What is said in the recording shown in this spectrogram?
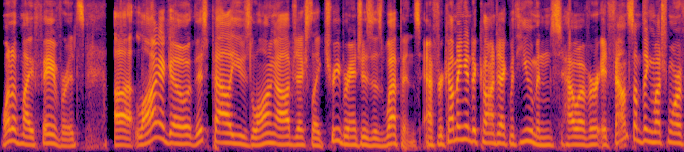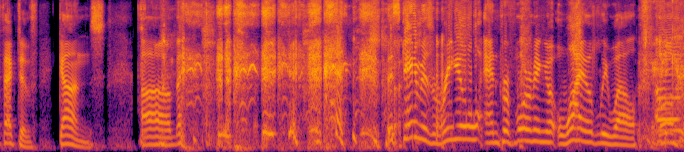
one of my favorites. Uh, long ago, this pal used long objects like tree branches as weapons. After coming into contact with humans, however, it found something much more effective: guns. Um, this game is real and performing wildly well. Um,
